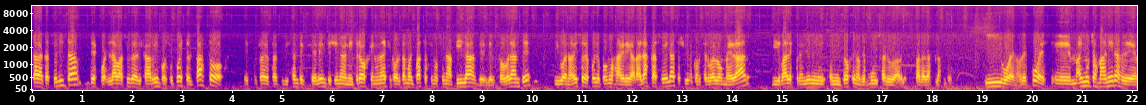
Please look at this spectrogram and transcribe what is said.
cada cazuelita. Después la basura del jardín, por supuesto, el pasto. Es un fertilizante excelente, lleno de nitrógeno. Una vez que cortamos el pasto, hacemos una pila de- del sobrante. Y bueno, eso después lo podemos agregar a las cazuelas, ayuda a conservar la humedad y va desprendiendo el, el nitrógeno que es muy saludable para las plantas. Y bueno, después eh, hay muchas maneras de,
